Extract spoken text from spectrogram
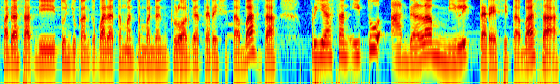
pada saat ditunjukkan kepada teman-teman dan keluarga Teresita Basa, perhiasan itu adalah milik Teresita Basa.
